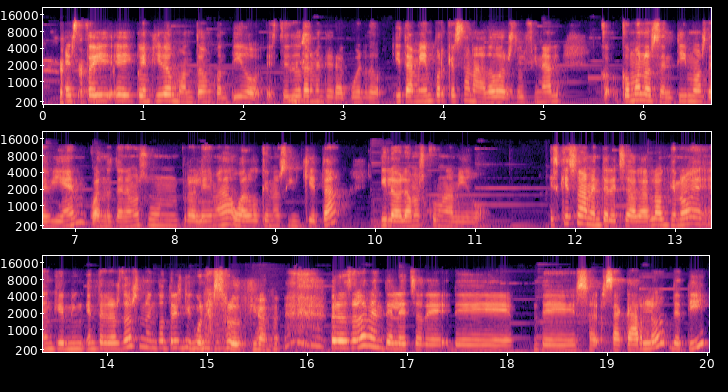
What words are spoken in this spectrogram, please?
Estoy, eh, coincido un montón contigo, estoy totalmente de acuerdo. Y también porque es sanador. al final, cómo nos sentimos de bien cuando tenemos un problema o algo que nos inquieta y lo hablamos con un amigo. Es que solamente el hecho de hablarlo, aunque, no, aunque entre los dos no encontréis ninguna solución, pero solamente el hecho de, sacarlo de ti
